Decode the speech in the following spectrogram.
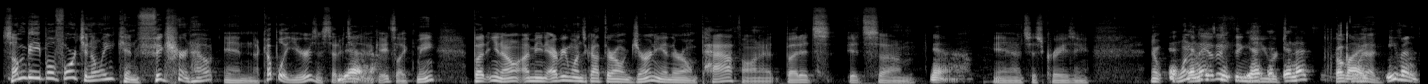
Some people, fortunately, can figure it out in a couple of years instead of yeah. two decades, like me. But you know, I mean, everyone's got their own journey and their own path on it. But it's it's um, yeah, yeah, it's just crazy. Now, one and of the other things you were and that's oh, like, even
